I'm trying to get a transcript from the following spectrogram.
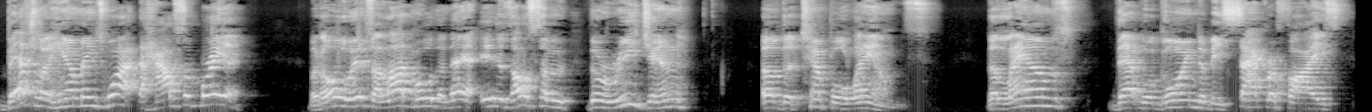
Bethlehem means what? The house of bread. But oh, it's a lot more than that. It is also the region of the temple lambs. The lambs that were going to be sacrificed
